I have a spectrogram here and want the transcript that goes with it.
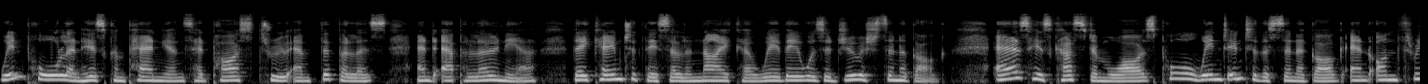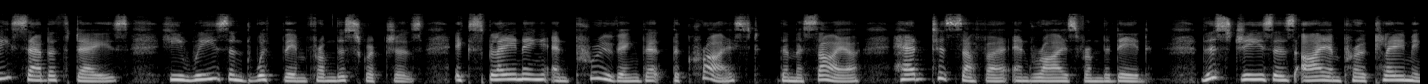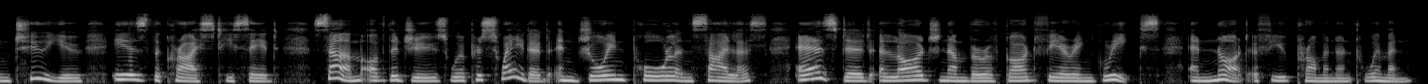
When Paul and his companions had passed through Amphipolis and Apollonia, they came to Thessalonica, where there was a Jewish synagogue. As his custom was, Paul went into the synagogue, and on three Sabbath days he reasoned with them from the Scriptures, explaining and proving that the Christ, the Messiah, had to suffer and rise from the dead. This Jesus I am proclaiming to you is the Christ, he said. Some of the Jews were persuaded and joined Paul and Silas, as did a large number of God fearing Greeks and not a few prominent women.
